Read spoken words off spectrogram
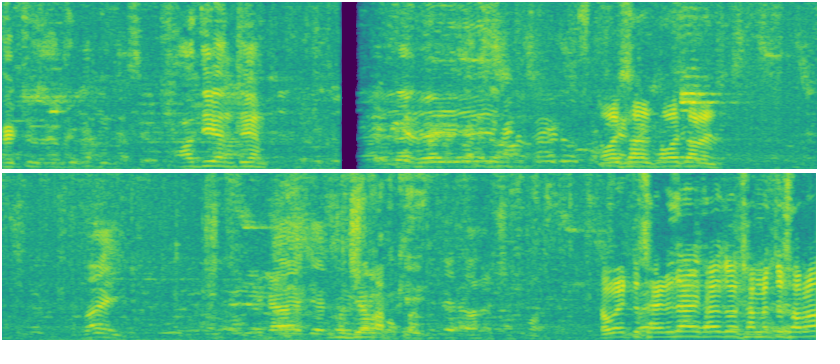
একটু হ্যাঁ দিয়েন দেন সবাই সবাই একটু সাইডে যায় তো সামনে তো সরো।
